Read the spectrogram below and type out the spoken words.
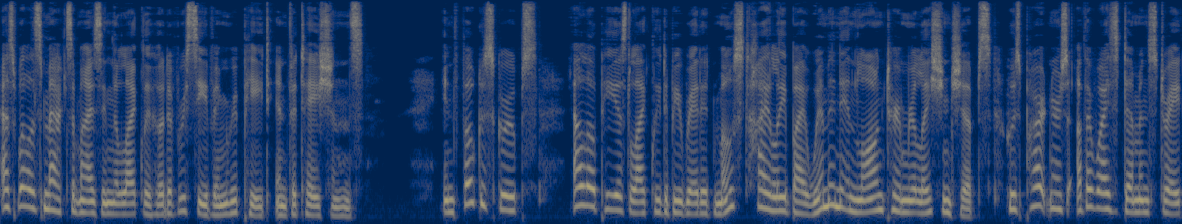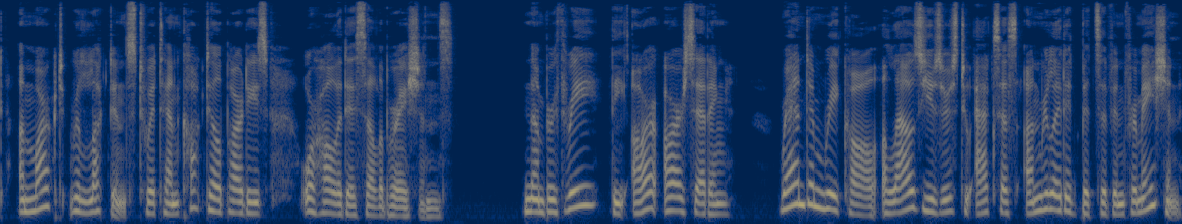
as well as maximizing the likelihood of receiving repeat invitations. In focus groups, LOP is likely to be rated most highly by women in long term relationships whose partners otherwise demonstrate a marked reluctance to attend cocktail parties or holiday celebrations. Number three, the RR setting. Random recall allows users to access unrelated bits of information,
